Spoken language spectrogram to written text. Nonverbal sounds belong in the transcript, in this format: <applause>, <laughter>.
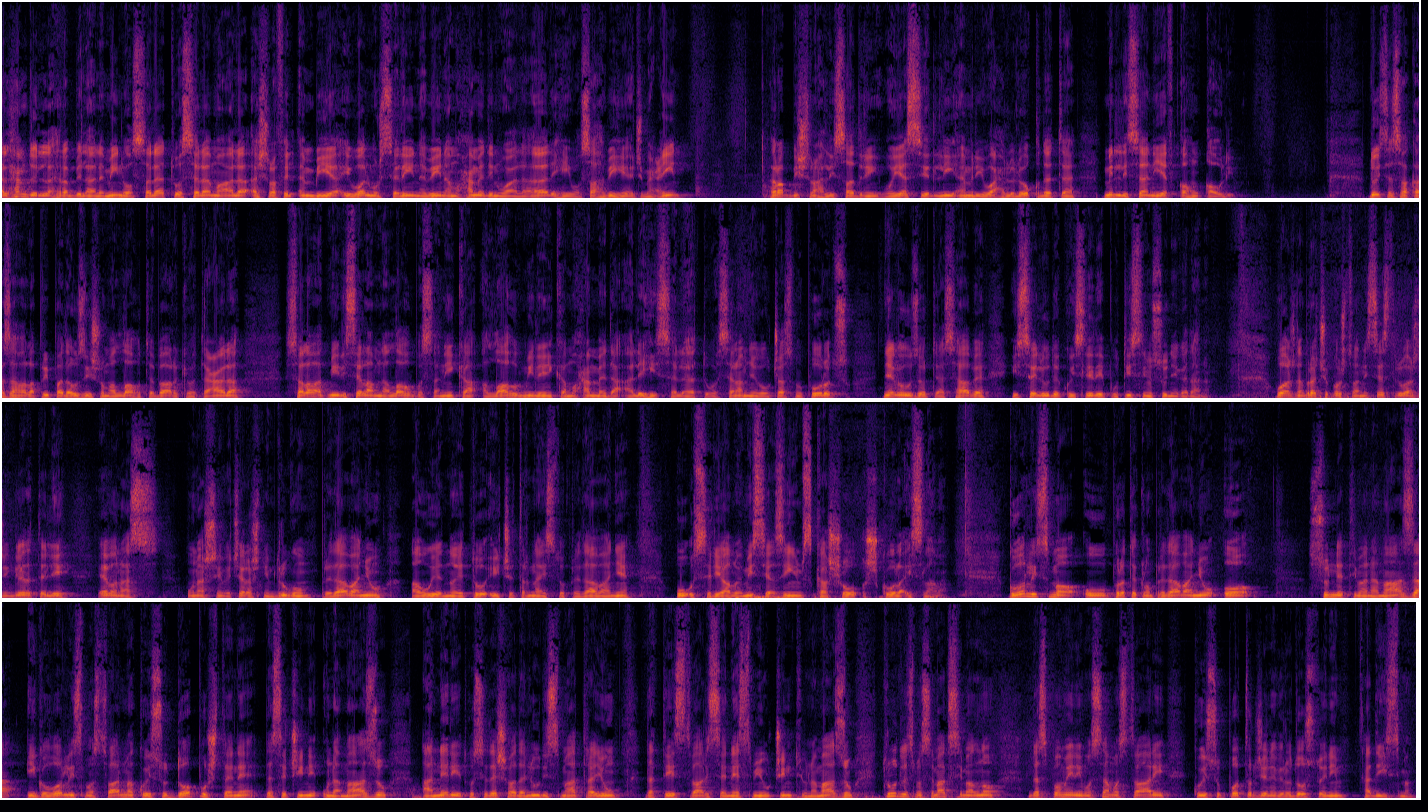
الحمد لله رب العالمين والصلاة والسلام على أشرف الأنبياء والمرسلين نبينا محمد وعلى آله وصحبه أجمعين رب اشرح لي صدري ويسر لي أمري وحل العقدة من لساني يفقه قولي دويسة سفاقة زهوالة بريبا دوزيشم الله تبارك وتعالى Salavat mir i selam na Allahu poslanika, Allahu miljenika Muhammeda, alihi salatu, wasalam, njegovu časnu porodcu, njegovu uzor te ashabe i sve ljude koji slijede put istinu sudnjega dana. Uvažna braćo, poštovani sestri, uvažni gledatelji, evo nas u našem večerašnjem drugom predavanju, a ujedno je to i 14. predavanje u serijalu emisija Zimska škola Islama. Govorili smo u proteklom predavanju o sunnetima namaza i govorili smo o stvarima koji su dopuštene da se čini u namazu, a nerijetko se dešava da ljudi smatraju da te stvari se ne smiju učiniti u namazu. Trudili smo se maksimalno da spomenimo samo stvari koji su potvrđene vjerodostojnim hadisima.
